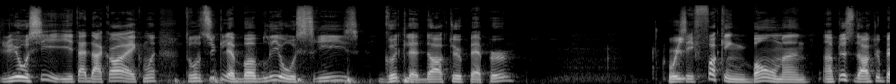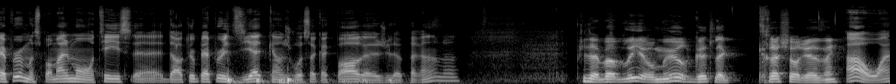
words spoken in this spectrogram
lui aussi, il était d'accord avec moi. Trouves-tu que le bubbly aux cerises goûte le Dr Pepper? Oui. C'est fucking bon, man. En plus, Dr Pepper, moi, c'est pas mal mon taste. Euh, Dr Pepper diète, quand je vois ça quelque part, euh, je le prends, là. Puis le bubbly au mur goûte le croche au raisin. Ah ouais?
